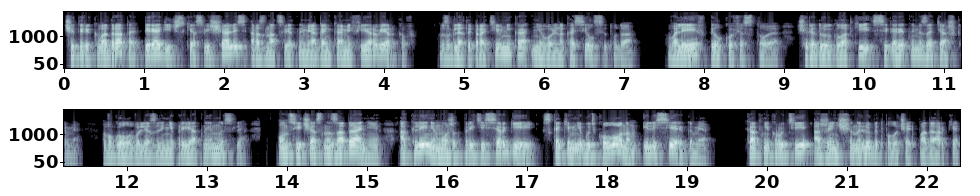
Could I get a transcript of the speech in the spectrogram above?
Четыре квадрата периодически освещались разноцветными огоньками фейерверков, Взгляд оперативника невольно косился туда. Валеев пил кофе стоя, чередуя глотки с сигаретными затяжками. В голову лезли неприятные мысли. Он сейчас на задании, а к Лене может прийти Сергей с каким-нибудь кулоном или серьгами. Как ни крути, а женщины любят получать подарки.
